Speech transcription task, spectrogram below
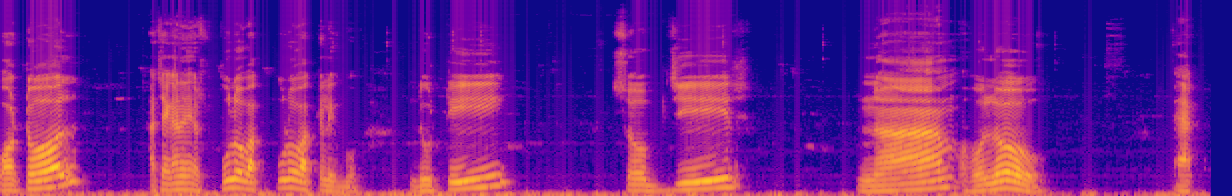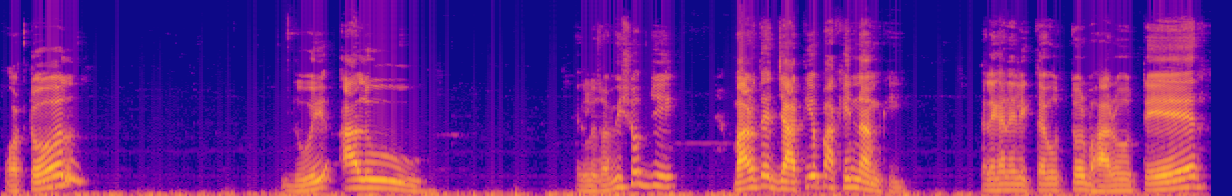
পটল আচ্ছা এখানে পুরো বাক, পুরো বাক্যে লিখব। দুটি সবজির নাম হলো এক পটল, দুই আলু। এগুলো সবই সবজি। ভারতের জাতীয় পাখির নাম কি? তাহলে এখানে লিখতে হবে উত্তর, ভারতের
